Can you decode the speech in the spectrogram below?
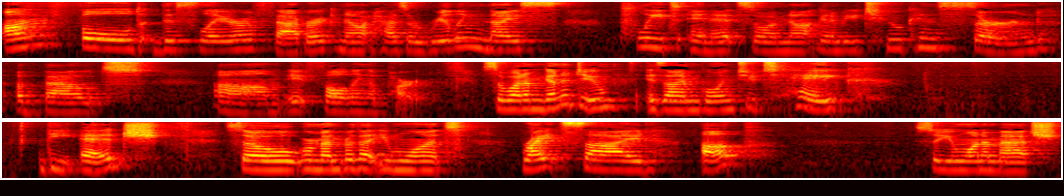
unfold this layer of fabric. Now it has a really nice pleat in it, so I'm not going to be too concerned about um, it falling apart. So what I'm going to do is I'm going to take the edge. So remember that you want right side up. So you want to match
